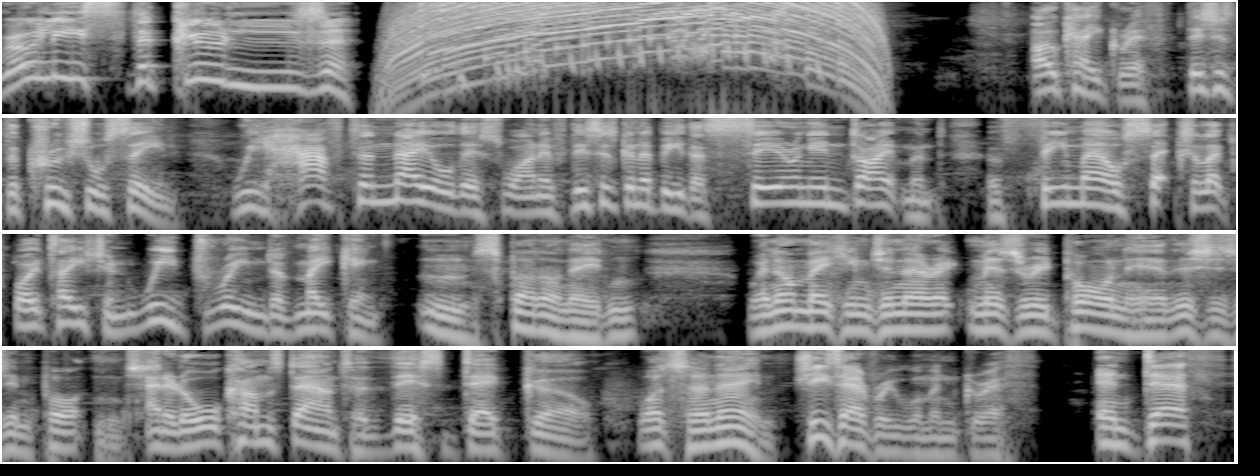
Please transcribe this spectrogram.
Release the cloons! Okay, Griff, this is the crucial scene. We have to nail this one if this is going to be the searing indictment of female sexual exploitation we dreamed of making. Mm, spot on, Aiden. We're not making generic misery porn here. This is important. And it all comes down to this dead girl. What's her name? She's every woman, Griff. In death,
